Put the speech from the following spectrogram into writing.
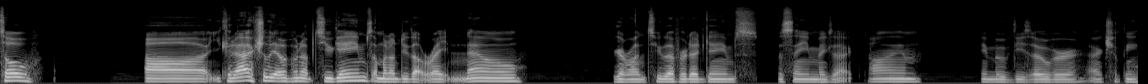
So, uh, you can actually open up two games. I'm gonna do that right now. We're gonna run two Left 4 Dead games the same exact time. Let me move these over, actually.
